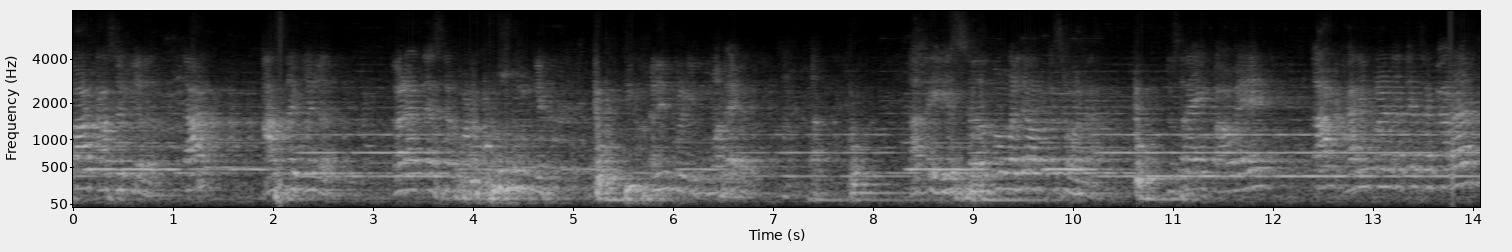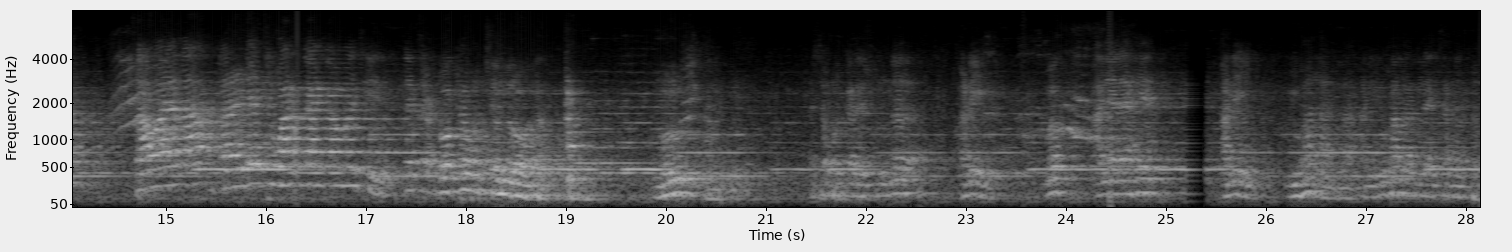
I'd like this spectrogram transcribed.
ताट असं केलं ताट असं केलं गळ्यातल्या सरपणा फुसवून गेलं ती खाली पडली मला आता हे सर्व म्हणल्यावर कसं होणार? दुसरा एक भाव आहे. ताट खाली पडलं त्याचं कारण जावायला गरड्याची वाट काय कामाची? त्याच्या डोक्यावर चंद्र होता. म्हणून अशा प्रकारे सुंदर आणि मग आलेले आहेत आणि विवाह लागला. आणि विवाह लागल्याच्या नंतर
